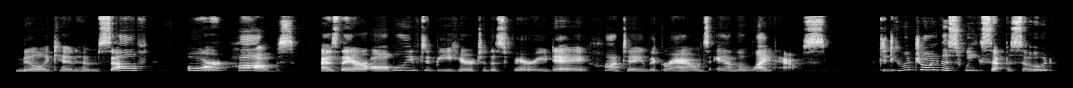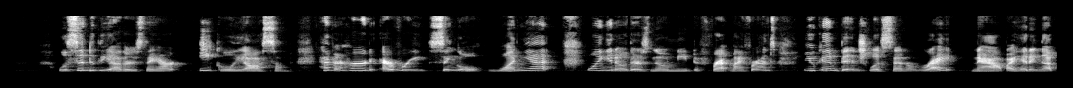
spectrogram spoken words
Milliken himself, or Hobbs, as they are all believed to be here to this very day, haunting the grounds and the lighthouse. Did you enjoy this week's episode? Listen to the others, they are equally awesome. Haven't heard every single one yet? Well, you know, there's no need to fret, my friends. You can binge listen right now by hitting up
